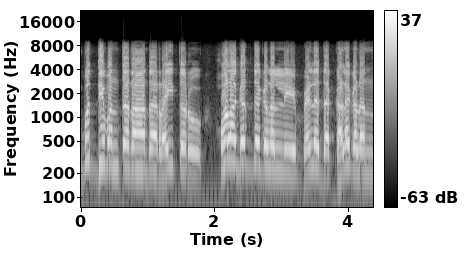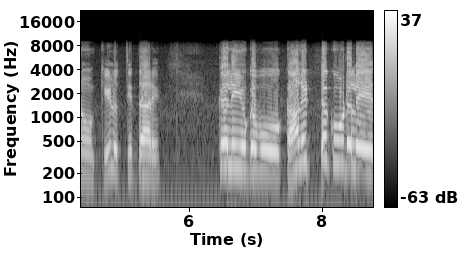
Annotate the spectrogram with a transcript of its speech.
ಬುದ್ಧಿವಂತರಾದ ರೈತರು ಹೊಲಗದ್ದೆಗಳಲ್ಲಿ ಬೆಳೆದ ಕಳೆಗಳನ್ನು ಕೀಳುತ್ತಿದ್ದಾರೆ. ಕಲಿಯುಗವು ಕಾಲಿಟ್ಟ ಕೂಡಲೇ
